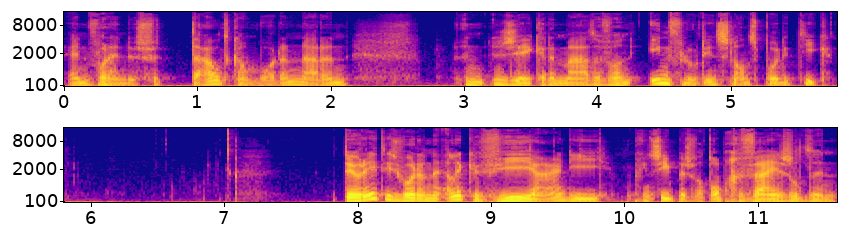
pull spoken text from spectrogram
en voor hen dus vertaald kan worden naar een, een, zekere mate van invloed in lands politiek. Theoretisch worden na elke vier jaar die principes wat opgevijzeld en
